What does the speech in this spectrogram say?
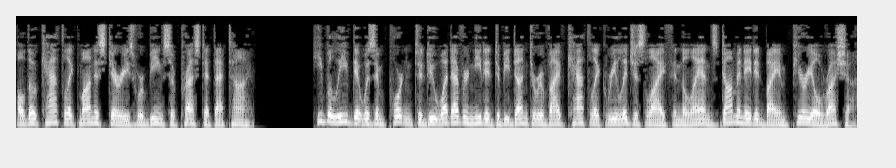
although Catholic monasteries were being suppressed at that time. He believed it was important to do whatever needed to be done to revive Catholic religious life in the lands dominated by Imperial Russia.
